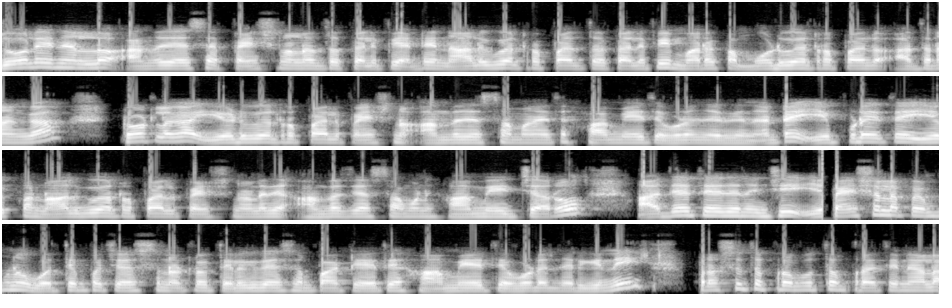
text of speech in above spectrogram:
జూలై నెలలో అందజేసే పెన్షన్లతో కలిపి అంటే నాలుగు వేల రూపాయలతో కలిపి మరొక మూడు వేల రూపాయలు అదనంగా టోటల్గా ఏడు వేల రూపాయల పెన్షన్ అందజేస్తామని అయితే హామీ అయితే ఇవ్వడం జరిగింది. అంటే ఎప్పుడైతే ఈ యొక్క నాలుగు వేల రూపాయల పెన్షన్ అనేది అందజేస్తామని హామీ ఇచ్చారో అదే తేదీ నుంచి పెన్షన్ల పెంపును వర్తింప చేస్తున్నట్లు తెలుగుదేశం పార్టీ అయితే హామీ అయితే ఇవ్వడం జరిగింది. ప్రస్తుత ప్రభుత్వం ప్రతి నెల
